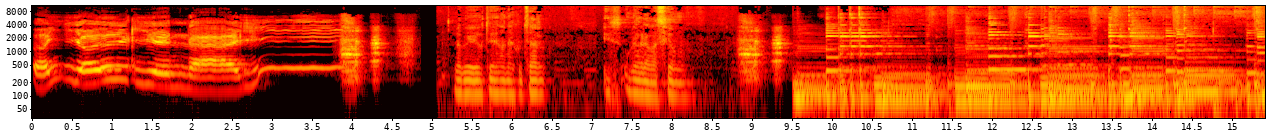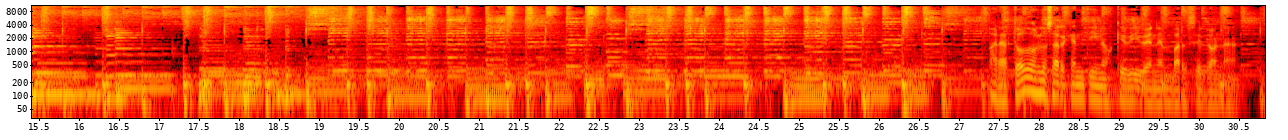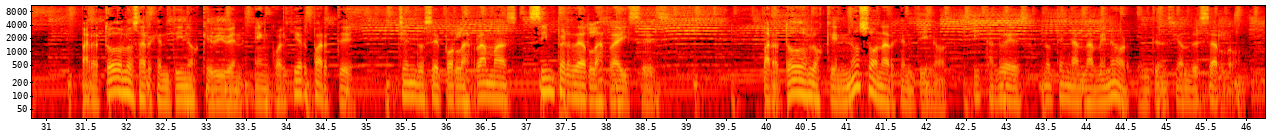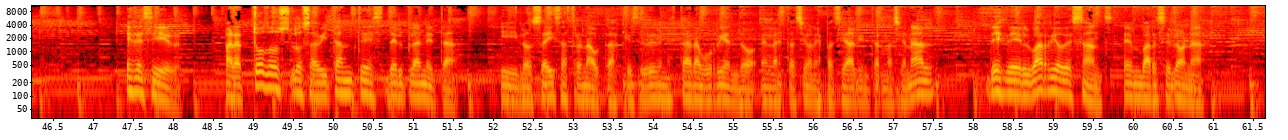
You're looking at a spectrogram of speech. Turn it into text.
¿Hay alguien ahí? Lo que ustedes van a escuchar es una grabación. Para todos los argentinos que viven en Barcelona, para todos los argentinos que viven en cualquier parte, yéndose por las ramas sin perder las raíces, para todos los que no son argentinos y tal vez no tengan la menor intención de serlo. Es decir, para todos los habitantes del planeta y los seis astronautas que se deben estar aburriendo en la Estación Espacial Internacional, desde el barrio de Sants, en Barcelona,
